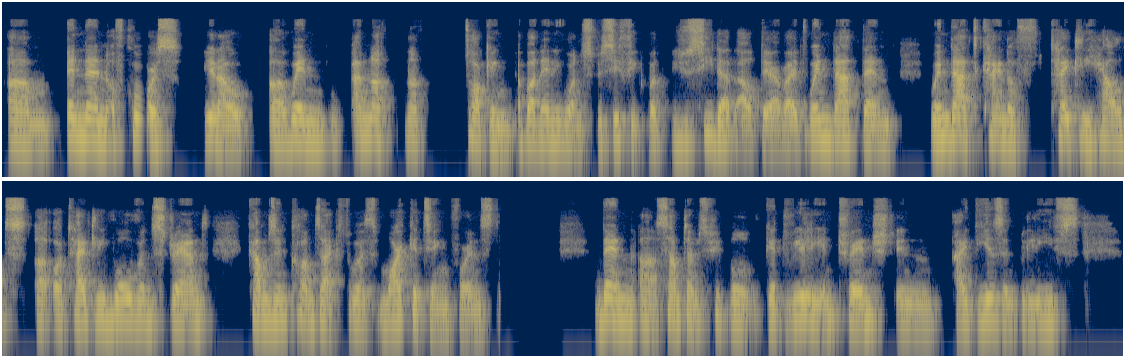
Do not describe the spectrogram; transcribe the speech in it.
Um, and then, of course, you know, uh, when I'm not not talking about anyone specific, but you see that out there, right? When that then, when that kind of tightly held uh, or tightly woven strand comes in contact with marketing, for instance, then uh, sometimes people get really entrenched in ideas and beliefs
